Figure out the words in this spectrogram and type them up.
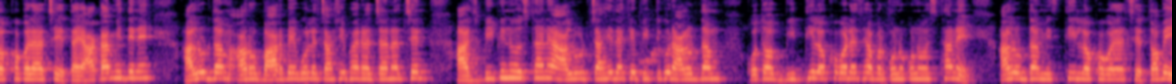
লক্ষ্য করা আছে তাই আগামী দিনে আলুর দাম আরও বাড়বে বলে চাষি ভাইরা জানাচ্ছেন। আজ বিভিন্ন স্থানে আলুর চাহিদাকে ভিত্তি করে আলুর দাম কোথাও বৃদ্ধি লক্ষ্য করা যাচ্ছে, আবার কোনো কোনো স্থানে আলুর দাম স্থির লক্ষ্য করা যাচ্ছে। তবে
